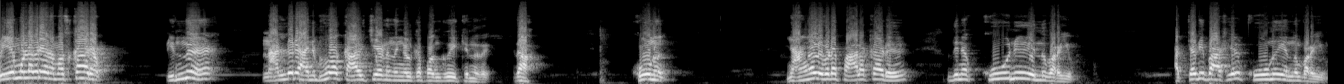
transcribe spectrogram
പ്രിയമുള്ളവരെ നമസ്കാരം. ഇന്ന് നല്ലൊരു അനുഭവ കാഴ്ചയാണ് നിങ്ങൾക്ക് പങ്കുവെക്കുന്നത് ഇതാ കൂണ്. ഞങ്ങൾ ഇവിടെ പാലക്കാട് ഇതിനെ കൂന് എന്ന് പറയും. അച്ചടി ഭാഷയിൽ കൂണ് എന്നും പറയും.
